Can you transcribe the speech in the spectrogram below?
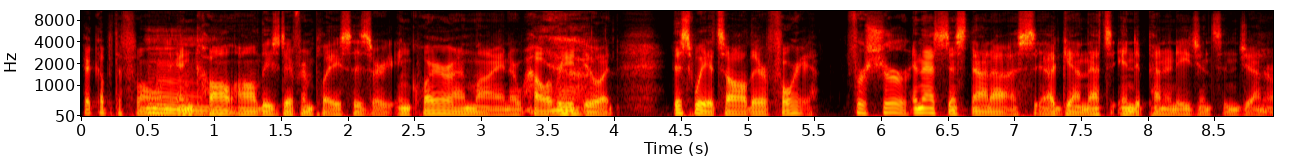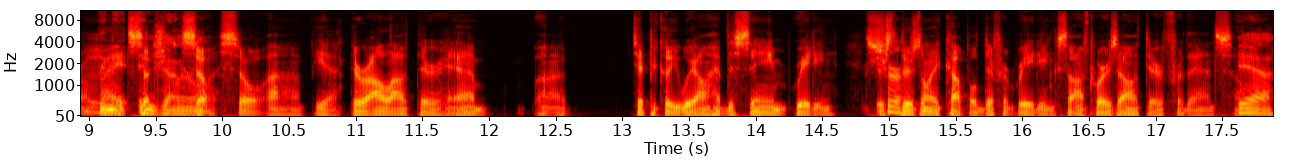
pick up the phone and call all these different places or inquire online or however Yeah. you do it. This way, it's all there for you. For sure. And that's just not us. Again, that's independent agents in general, In- right? in general. So, so uh, yeah, they're all out there. Um, uh, typically, we all have the same rating. There's, Sure. there's only a couple different rating softwares out there for that. So. Yeah,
